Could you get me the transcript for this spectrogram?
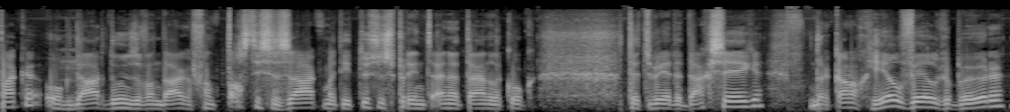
pakken. Ook mhm. daar doen ze vandaag een fantastische zaak met die tussensprint en uiteindelijk ook de tweede dagzegen. Er kan nog heel veel gebeuren,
